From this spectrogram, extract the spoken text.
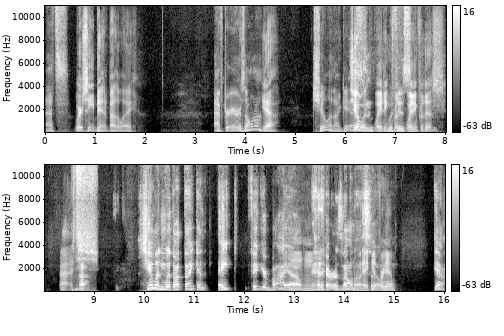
That's Where's he been, by the way? after Arizona, Yeah, chilling, I guess. Chilling. with- waiting with for his, waiting for this. Uh, Uh, Chilling with, I think, an eight figure buyout Mhm. at Arizona. Hey, good for him. Yeah.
